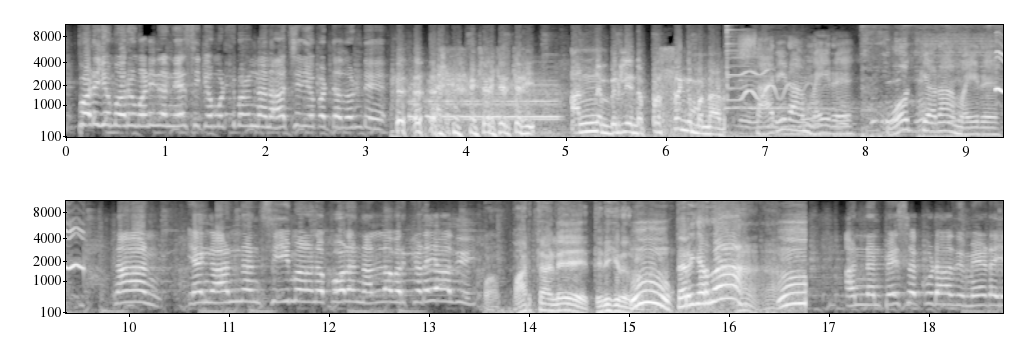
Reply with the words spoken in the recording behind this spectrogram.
இப்படியும் ஒரு மனிதன் நேசிக்க முடியுமான்னு நான் ஆச்சரியப்பட்டதுண்டு சரி சரி சரி. அண்ணன் பிர்லி இந்த பிரசங்கம் பண்ணாரு. சரிடா மயிறு. ஓகேடா மயிறு. நான் எங்க அண்ணன் சீமான போல நல்லவர் கிடையாது. பார்த்தாலே தெரிகிறது. தெரிகிறதா? அண்ணன் பேசக்கூடாது மேடை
